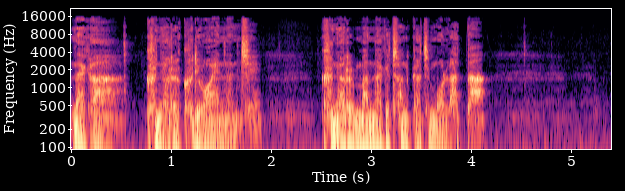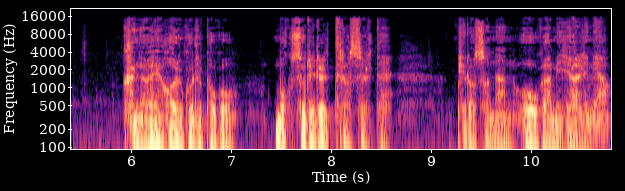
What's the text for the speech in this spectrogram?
내가 그녀를 그리워했는지 그녀를 만나기 전까지 몰랐다. 그녀의 얼굴을 보고 목소리를 들었을 때 비로소 난 오감이 열리며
